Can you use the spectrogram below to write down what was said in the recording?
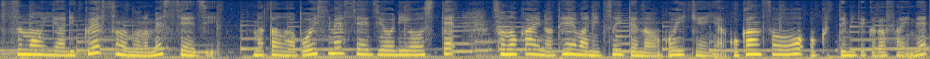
質問やリクエストなどのメッセージまたはボイスメッセージを利用してその回のテーマについてのご意見やご感想を送ってみてくださいね。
